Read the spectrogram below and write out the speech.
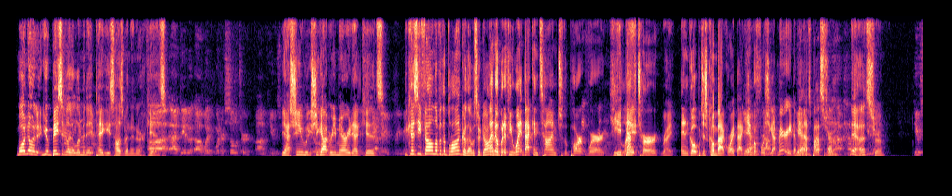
Well, no, you basically How do we know eliminate? Peggy's husband and her kids. Uh, at the end of, uh, Winter Soldier, um, he was. yeah, she a w- video she got remarried, had and she got kids remarried. because he fell in love with the blonde girl. That was her daughter. I know, but if he went back in time to the part Before where that. he, He ba- left her, right. and go just come back right back Yeah, in before no. she got married, I mean Yeah, that's that's possible. true. How- how Yeah, that's true. that? He was.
